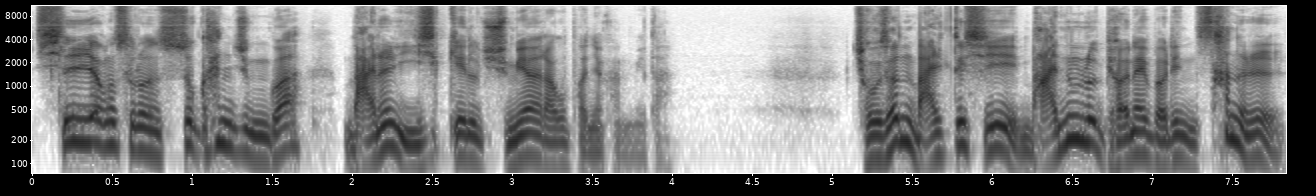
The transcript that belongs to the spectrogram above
신령스러운 쑥 한 줌과 마늘 20개를 주며라고 번역합니다. 조선 말뜻이 마늘로 변해버린 산을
